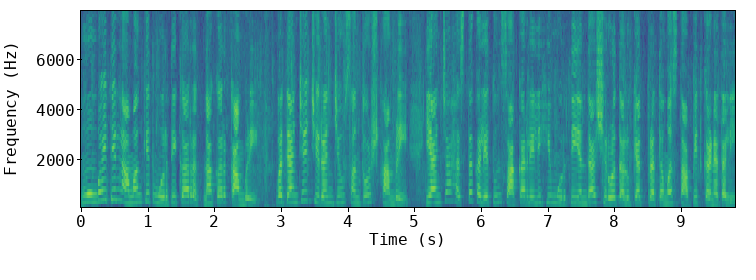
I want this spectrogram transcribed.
मुंबईतील नामांकित मूर्तिकार रत्नाकर कांबळी व त्यांचे चिरंजीव संतोष कांबळी यांच्या हस्तकलेतून साकारलेली ही मूर्ती यंदा शिरोळ तालुक्यात प्रथमच स्थापित करण्यात आली.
